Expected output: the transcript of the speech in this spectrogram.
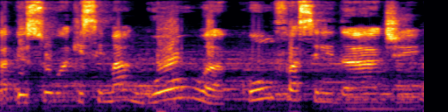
a pessoa que se magoa com facilidade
